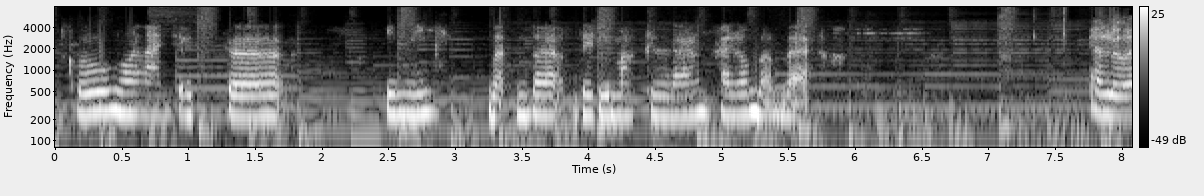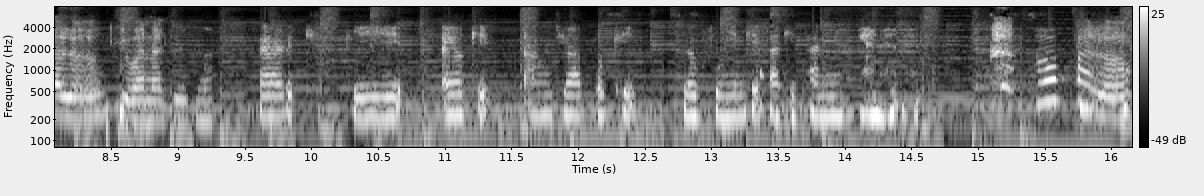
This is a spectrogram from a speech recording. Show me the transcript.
Aku mau lanjut ke ini Mbak-mbak dari Magelang. Halo Mbak-mbak. Halo, halo. Gimana gimana? Rizky. Ayo Ki, tanggung jawab tuh Ki. Hubungin kita-kita nih. Apa loh?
